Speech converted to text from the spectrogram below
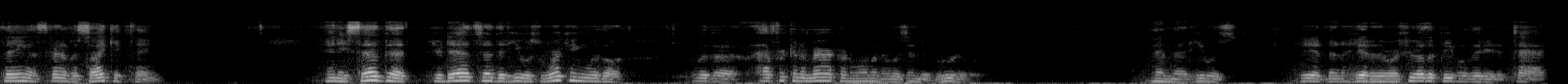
thing, it's kind of a psychic thing. And he said that your dad said that he was working with a with a African American woman who was into voodoo. and that he was he had been he had there were a few other people that he'd attacked,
